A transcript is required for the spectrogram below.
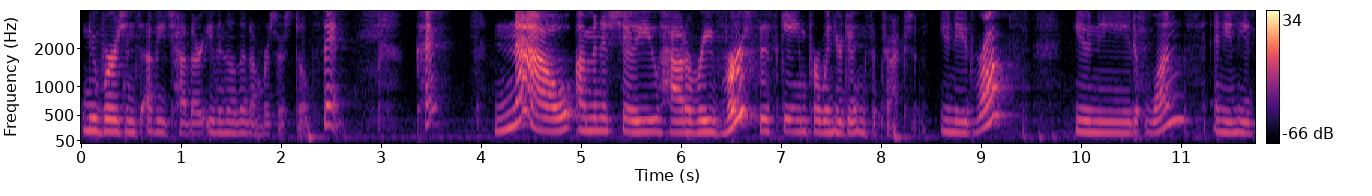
new versions of each other, even though the numbers are still the same. Okay? Now I'm going to show you how to reverse this game for when you're doing subtraction. You need rods, you need ones, and you need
